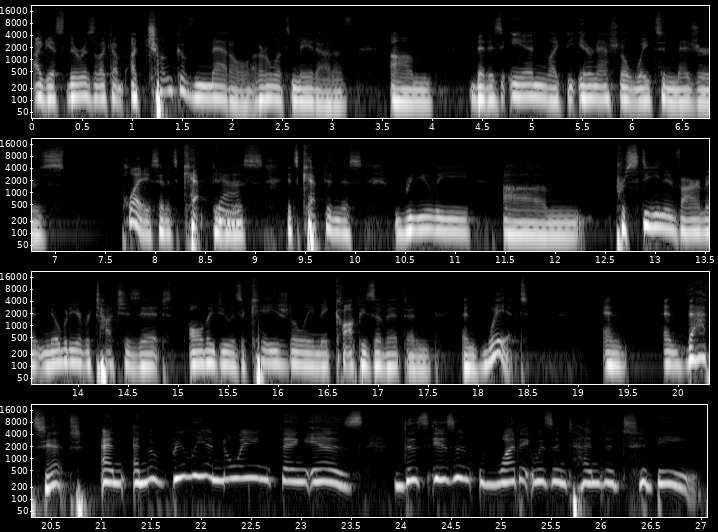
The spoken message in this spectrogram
I guess there is like a, a chunk of metal. I don't know what it's made out of. Um, that is in like the international weights and measures place, and it's kept in Yeah. this. It's kept in this really um, pristine environment. Nobody ever touches it. All they do is occasionally make copies of it and and weigh it, and and that's it. And and the really annoying thing is this isn't what it was intended to be.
